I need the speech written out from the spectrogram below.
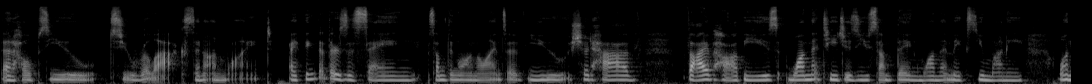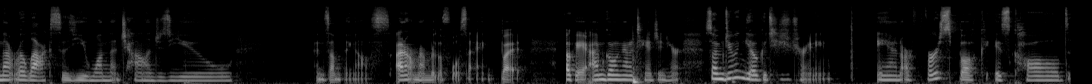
that helps you to relax and unwind. I think that there's a saying, something along the lines of you should have five hobbies one that teaches you something, one that makes you money, one that relaxes you, one that challenges you, and something else. I don't remember the full saying, but okay, I'm going on a tangent here. So I'm doing yoga teacher training. And our first book is called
